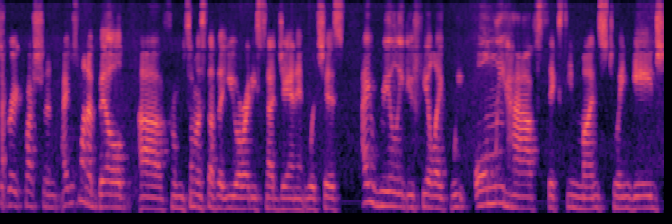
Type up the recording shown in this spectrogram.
It's a great question. I just want to build uh, from some of the stuff that you already said, Janet, which is I really do feel like we only have 16 months to engage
